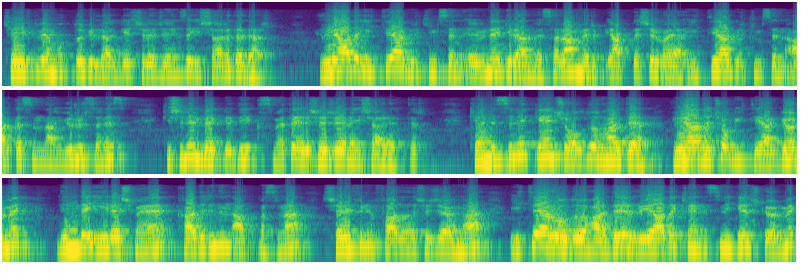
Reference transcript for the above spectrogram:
keyifli ve mutlu günler geçireceğinize işaret eder. Rüyada ihtiyar bir kimsenin evine girer ve selam verip yaklaşır veya ihtiyar bir kimsenin arkasından yürürseniz kişinin beklediği kısmete erişeceğine işarettir. Kendisini genç olduğu halde rüyada çok ihtiyar görmek dinde iyileşmeye, kadrinin artmasına, şerefinin fazlalaşacağına, ihtiyar olduğu halde rüyada kendisini genç görmek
